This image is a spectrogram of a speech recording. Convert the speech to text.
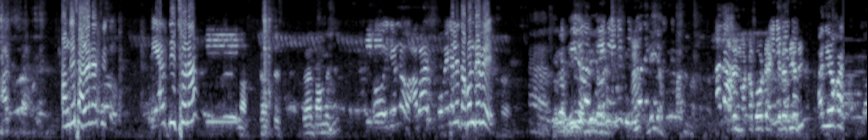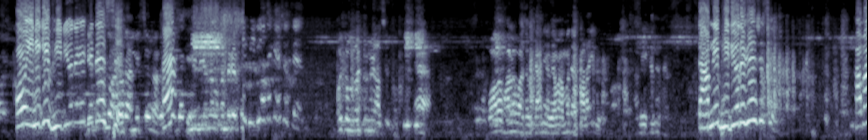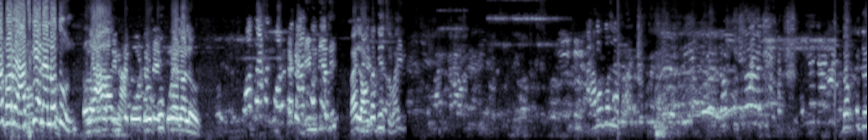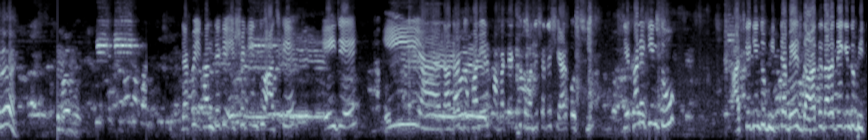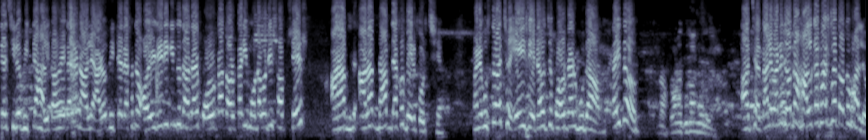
আচ্ছা সঙ্গে স্যালাড আছে তো পেঁয়াজ দিচ্ছ না না আচ্ছা, দাম বেশি ওই জন্য আবার কমে গেলে তখন দেবে ভিডিও দেখে ও ইনি কি ভিডিও দেখে খেতে এসেছে? হ্যাঁ? তুমি নিয়ে ওখান থেকে ভিডিও দেখে এসেছেন ওই তো ওনার জন্য আছে হ্যাঁ। বড় ভালোবাসা জানি আমি আমাদের পাড়াই লোক। আমি এখানে থাকি। তা আপনি ভিডিও দেখে এসেছেন? খাবার কবে? আজকে না নতুন? না বয়েল। লোক ভাই লঙ্কা দিয়েছ ভাই? দেখো এখান থেকে এসে কিন্তু আজকে এই যে এই দাদার দোকানের খাবারটা একটু তোমাদের সাথে শেয়ার করছি। যেখানে কিন্তু আজকে কিন্তু ভিড়টা বেশ দাঁড়াতে দাঁড়াতে কিন্তু ভিড়টা ছিল ভিড়টা হালকা হয়ে গেল নাহলে আরও ভিড়টা দেখাতে অলরেডি কিন্তু দাদার পরোটা তরকারি মোটামুটি সব শেষ আর আর ধাপ দেখো বের করছে। মানে বুঝতে পারছ? এই যে এটা হচ্ছে পরোটার গুদাম তাই তো? আচ্ছা তাহলে মানে যত হালকা থাকবে তত ভালো।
